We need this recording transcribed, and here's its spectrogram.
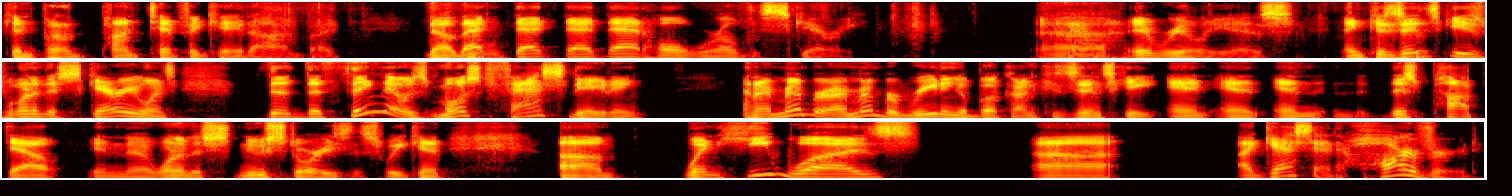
can pontificate on. But no, that that that that whole world is scary. Uh, It really is. And Kaczynski is one of the scary ones. The the thing that was most fascinating, and I remember I remember reading a book on Kaczynski, and and and this popped out in uh, one of the news stories this weekend. Um, when he was, uh, I guess, at Harvard,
